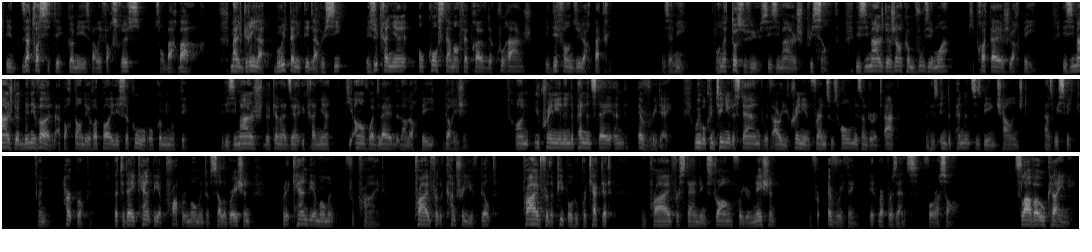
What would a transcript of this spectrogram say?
Les atrocités commises par les forces russes sont barbares. Malgré la brutalité de la Russie, les Ukrainiens ont constamment fait preuve de courage et défendu leur patrie. Mes amis, on a tous vu ces images puissantes, des images de gens comme vous et moi qui protègent leur pays, des images de bénévoles apportant des repas et des secours aux communautés, et des images de Canadiens ukrainiens qui envoient de l'aide dans leur pays d'origine. On Ukrainian Independence Day and every day, we will continue to stand with our Ukrainian friends whose home is under attack and whose independence is being challenged as we speak. I'm heartbroken that today can't be a proper moment of celebration, but it can be a moment for pride. Pride for the country you've built, pride for the people who protect it, and pride for standing strong for your nation and for everything it represents for us all. Slava Ukraini!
